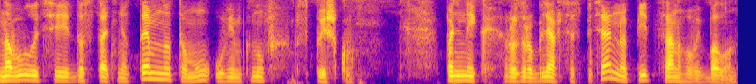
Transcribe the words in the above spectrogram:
На вулиці достатньо темно, тому увімкнув вспишку. Пальник розроблявся спеціально під цанговий балон.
